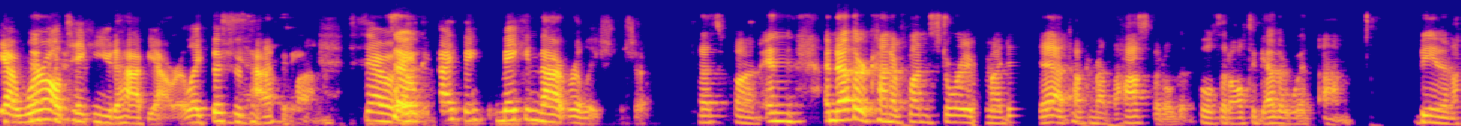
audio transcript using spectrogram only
yeah, we're all taking you to happy hour. Like this is happening. So, so I think making that relationship that's fun. And another kind of fun story of my dad talking about the hospital that pulls it all together with um, being in the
